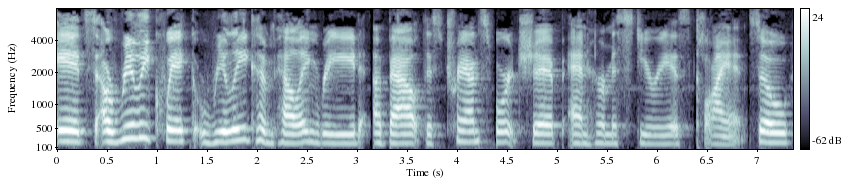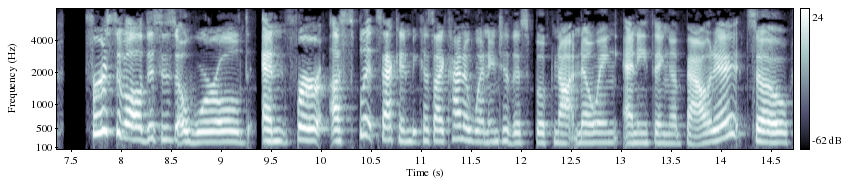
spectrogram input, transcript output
It's a really quick, really compelling read about this transport ship and her mysterious client. So, First of all, this is a world, and for a split second, because I kind of went into this book not knowing anything about it. So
